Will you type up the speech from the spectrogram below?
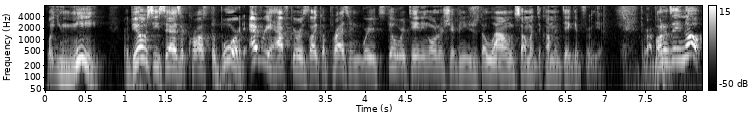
what you mean. Rabbi says across the board, every hefker is like a present where you're still retaining ownership and you're just allowing someone to come and take it from you. The Rabbanan say no.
